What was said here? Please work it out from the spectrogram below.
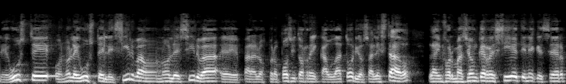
Le guste o no le guste, le sirva o no le sirva eh, para los propósitos recaudatorios al Estado, la información que recibe tiene que ser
